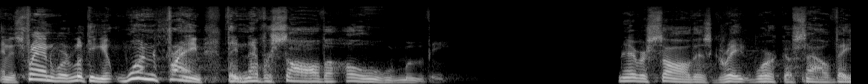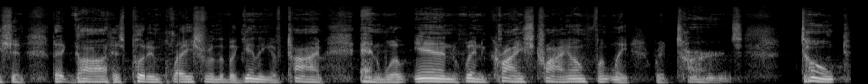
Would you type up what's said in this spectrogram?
and his friend were looking at one frame, they never saw the whole movie never saw this great work of salvation that God has put in place from the beginning of time and will end when Christ triumphantly returns. Don't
